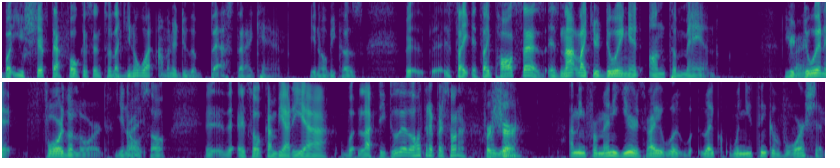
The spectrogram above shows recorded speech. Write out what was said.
but you shift that focus into like, you know what, I'm gonna do the best that I can, you know, because it's like it's like Paul says, it's not like you're doing it unto man, you're Right. doing it for the Lord, you know. Right. So eh, eso cambiaría la actitud de dos o tres personas for Well, yeah. sure. I mean, for many years, right? Like when you think of worship,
